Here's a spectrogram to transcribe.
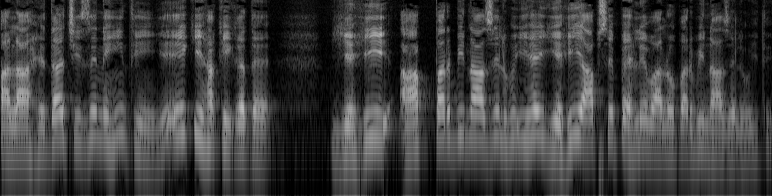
علیحدہ چیزیں نہیں تھیں، یہ ایک ہی حقیقت ہے۔ یہی آپ پر بھی نازل ہوئی ہے، یہی آپ سے پہلے والوں پر بھی نازل ہوئی تھی۔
